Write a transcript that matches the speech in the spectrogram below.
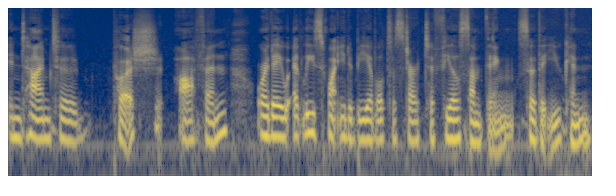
in time to push often, or they at least want you to be able to start to feel something so that you can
